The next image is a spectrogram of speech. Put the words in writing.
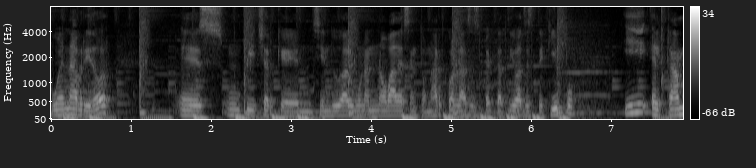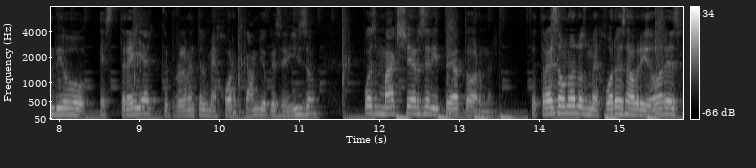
buen abridor es un pitcher que sin duda alguna no va a desentonar con las expectativas de este equipo. Y el cambio estrella, que probablemente el mejor cambio que se hizo, pues Max Scherzer y Trea Turner. Te traes a uno de los mejores abridores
